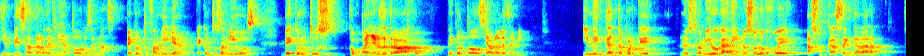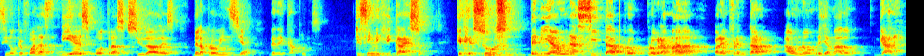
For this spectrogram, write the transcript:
y empieza a hablar de mí a todos los demás. Ve con tu familia, ve con tus amigos, ve con tus compañeros de trabajo, ve con todos y háblales de mí. Y me encanta porque nuestro amigo Gadi no solo fue a su casa en Gadara, sino que fue a las 10 otras ciudades de la provincia de Decápolis. ¿Qué significa eso? Que Jesús tenía una cita programada para enfrentar a un hombre llamado Gadi.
